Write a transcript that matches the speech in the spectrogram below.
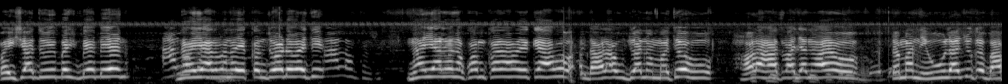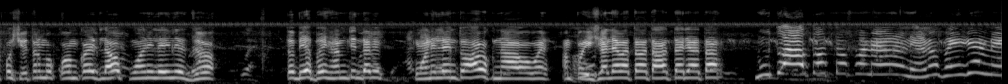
પૈસા જોઈએ બસ બે બેન. નહીં હારવાના એક જોડે હોય છે. હાલો યાર કોમ કરાવે કે આવો દાડા ઉજવાનો મથ્યો હું. સાડા સાત વાગ્યાનો આવ્યો તમને એવું લાગ્યું કે બાપો ક્ષેત્રમાં કોમ કરી લાવો પાણી લઈને જ તો બે ભાઈ સમજીને તમે પાણી લઈને તો આવો કે ના આવો હોય? આમ પૈસા લેવા તો આવતા રહ્યા હતા. હું તો આવતો હતો પણ નેનો ભાઈ છે ને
